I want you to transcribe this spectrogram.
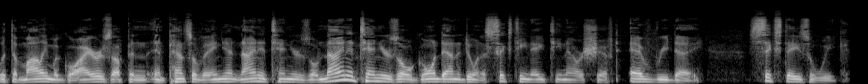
with the Molly Maguires up in, in Pennsylvania. Nine and ten years old. Nine and ten years old, going down and doing a 16, 18 hour shift every day, six days a week.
